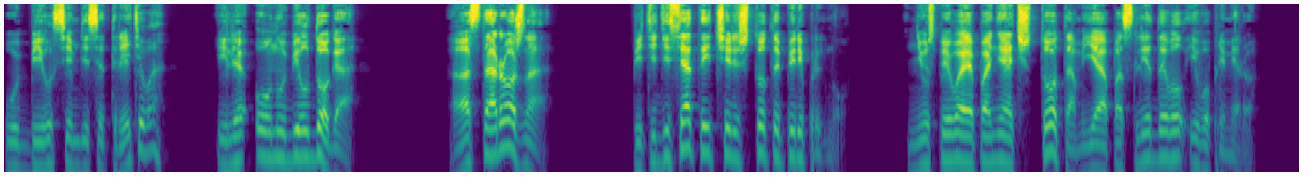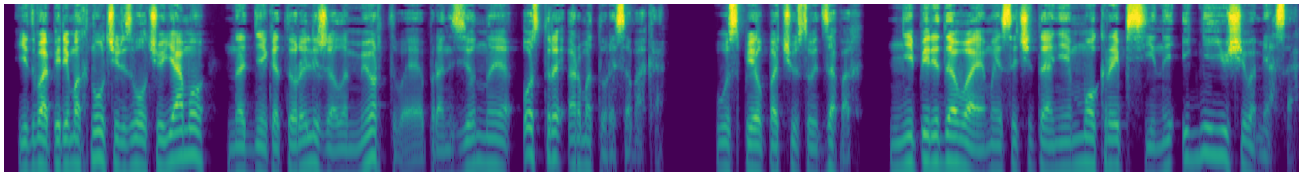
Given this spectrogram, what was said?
убил 73-го? Или он убил Дога? «Осторожно!» Пятидесятый через что-то перепрыгнул. Не успевая понять, что там, я последовал его примеру. Едва перемахнул через волчью яму, на дне которой лежала мертвая, пронзенная острой арматурой собака. Успел почувствовать запах, непередаваемое сочетание мокрой псины и гниющего мяса.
